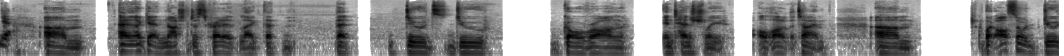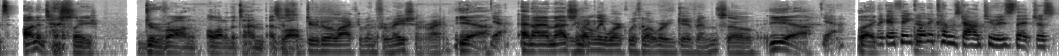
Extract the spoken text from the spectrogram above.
Yeah. and again not to discredit like that that dudes do go wrong intentionally a lot of the time um but also dudes unintentionally do wrong a lot of the time as Just well due to a lack of information, right? yeah Yeah. and i We imagine can like only work with what we're given, so yeah Yeah. like, Like I think what it comes down to is that just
